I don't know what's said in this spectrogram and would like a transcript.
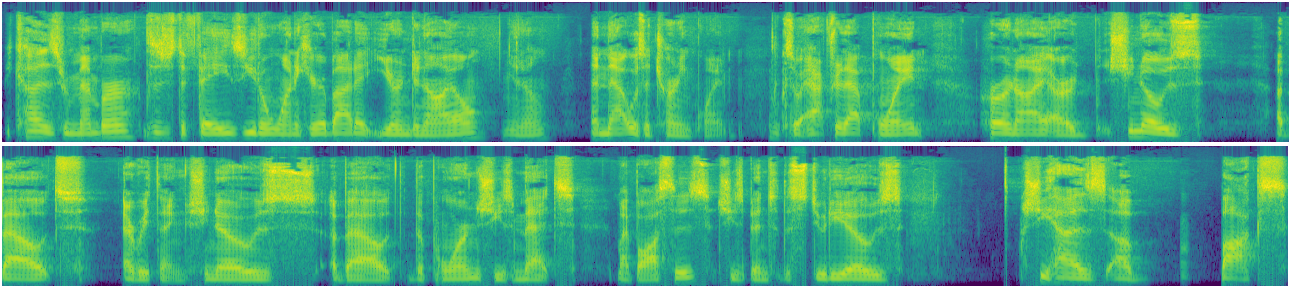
because remember this is just a phase you don't want to hear about it. You're in denial you know? And that was a turning point. So after that point her and i are she knows about everything. She knows about the porn. She's met my bosses. She's been to the studios. She has a box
